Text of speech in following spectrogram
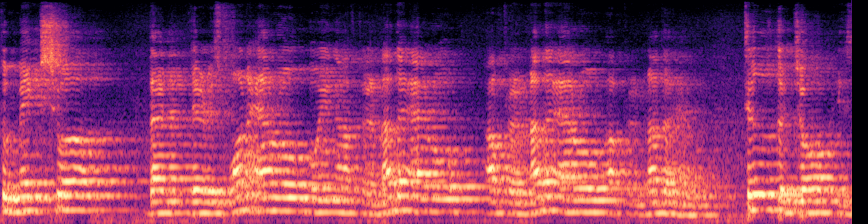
to make sure that there is one arrow going after another arrow, after another arrow, after another arrow, till the job is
